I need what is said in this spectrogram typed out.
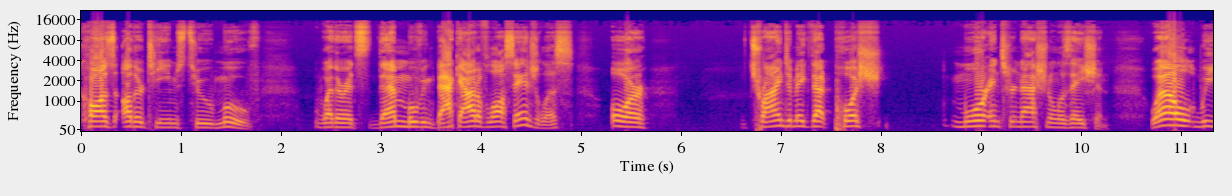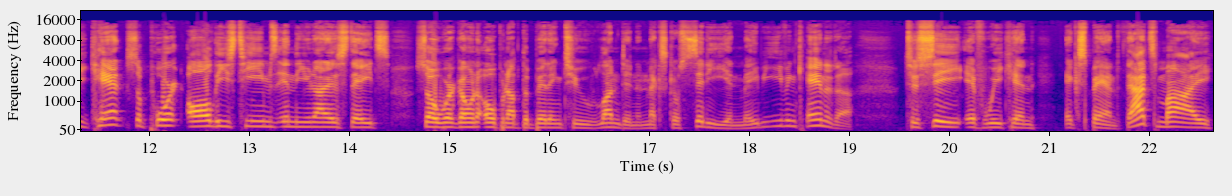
cause other teams to move. Whether it's them moving back out of Los Angeles or trying to make that push more internationalization. Well, we can't support all these teams in the United States, so we're going to open up the bidding to London and Mexico City and maybe even Canada to see if we can expand. That's my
